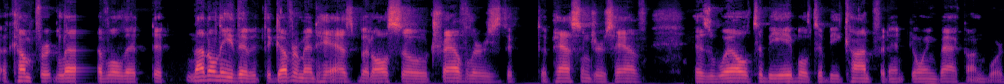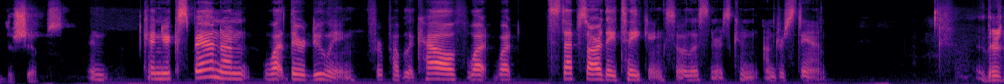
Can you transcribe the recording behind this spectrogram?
a comfort level that, that not only the, the government has, but also travelers, the, the passengers have as well to be able to be confident going back on board the ships. And can you expand on what they're doing for public health? What, what steps are they taking so listeners can understand? There's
